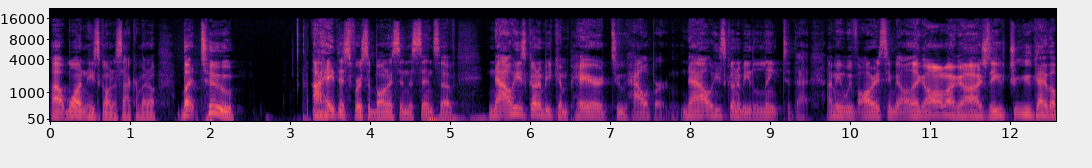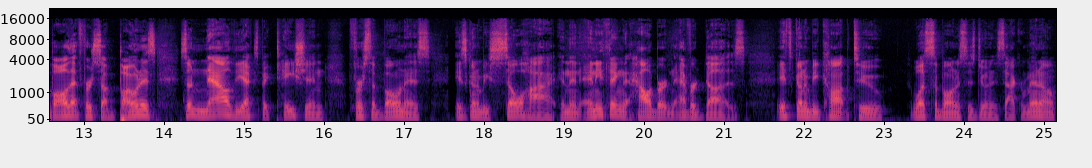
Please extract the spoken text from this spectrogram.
Uh, one, he's going to Sacramento, but two, I hate this for Sabonis in the sense of now he's going to be compared to Haliburton. Now he's going to be linked to that. I mean, we've already seen people like, oh my gosh, you, you gave up all that for Sabonis. So now the expectation for Sabonis is going to be so high. And then anything that Haliburton ever does, it's going to be comp to what Sabonis is doing in Sacramento.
